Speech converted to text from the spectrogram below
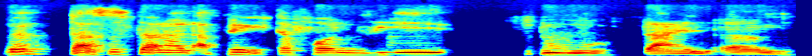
Ne? Das ist dann halt abhängig davon, wie du dein. Ähm,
